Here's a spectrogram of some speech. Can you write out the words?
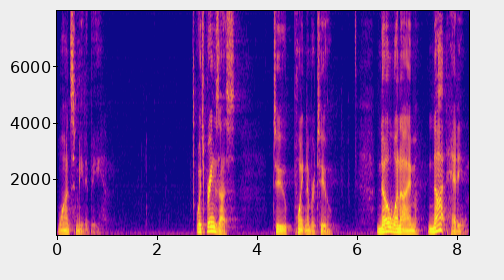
wants me to be. Which brings us to point number two know when I'm not heading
